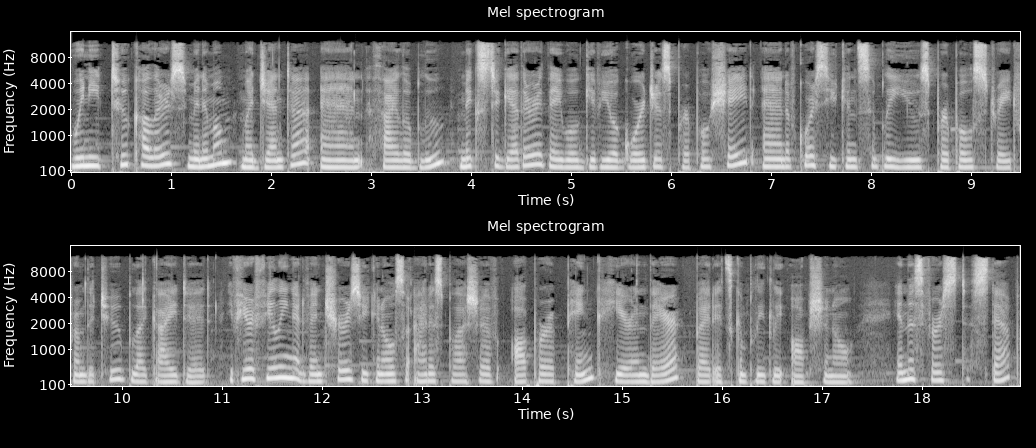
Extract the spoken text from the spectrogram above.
We need two colors minimum, magenta and phthalo blue. Mixed together, they will give you a gorgeous purple shade. And of course, you can simply use purple straight from the tube like I did. If you're feeling adventurous, you can also add a splash of opera pink here and there, but it's completely optional. In this first step,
